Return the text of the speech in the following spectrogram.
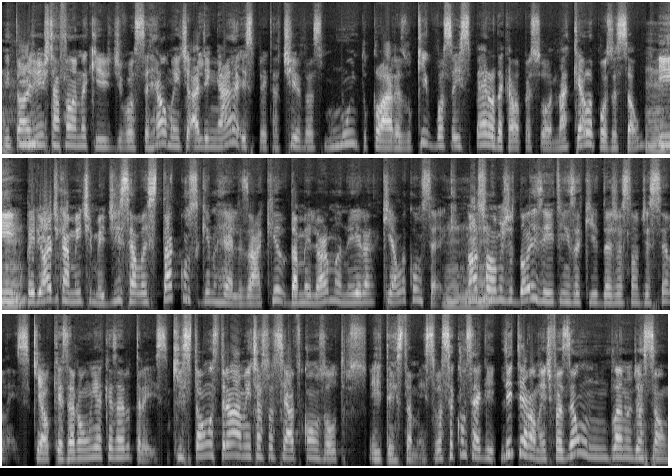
Então, a gente está falando aqui de você realmente alinhar expectativas muito claras do que você espera daquela pessoa naquela posição uhum. e periodicamente medir se ela está conseguindo realizar aquilo da melhor maneira que ela consegue. Uhum. Nós falamos de dois itens aqui da gestão de excelência, que é o Q01 e a Q03, que estão extremamente associados com os outros itens também. Se você consegue literalmente fazer um plano de ação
